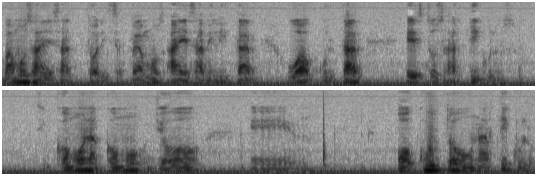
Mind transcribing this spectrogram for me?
vamos a desactualizar vamos a deshabilitar o a ocultar estos artículos ¿sí? como la como yo eh, oculto un artículo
